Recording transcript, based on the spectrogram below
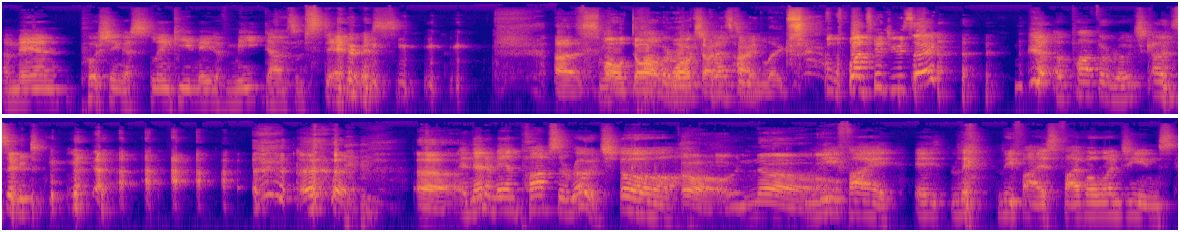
A man pushing a slinky made of meat down some stairs. a small dog Papa walks Roach on its concert. hind legs. what did you say? a Papa Roach concert. uh, And then a man pops a roach. Oh. oh no. Levi is Le- Levi's 501 jeans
